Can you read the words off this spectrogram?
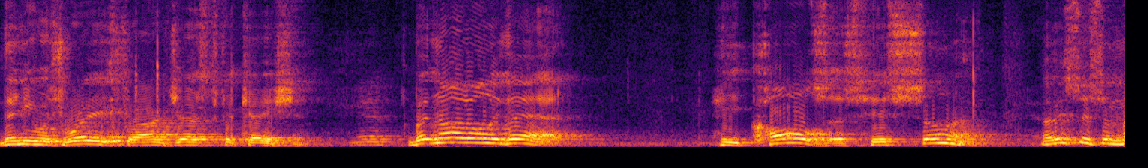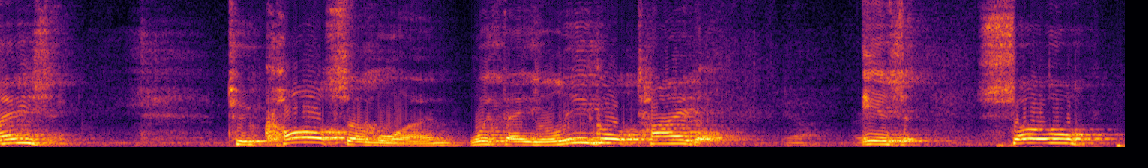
then he was raised for our justification. Amen. But not only that, he calls us his son. Now, this is amazing. To call someone with a legal title is so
